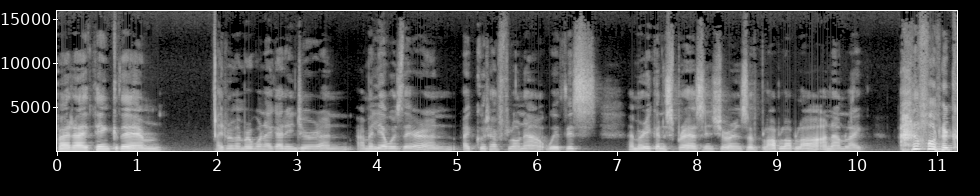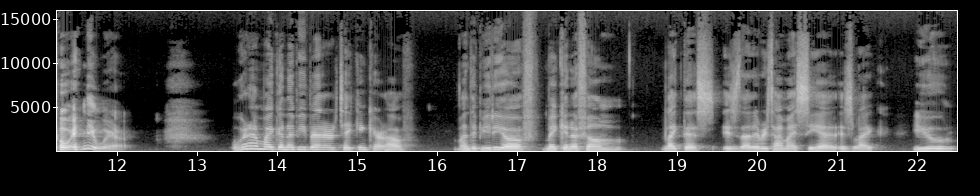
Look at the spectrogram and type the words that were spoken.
but I think the, um, I remember when I got injured and Amelia was there and I could have flown out with this American Express insurance of blah, blah, blah. And I'm like, I don't want to go anywhere. Where am I going to be better taken care of? And the beauty of making a film like this is that every time I see it is like you,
